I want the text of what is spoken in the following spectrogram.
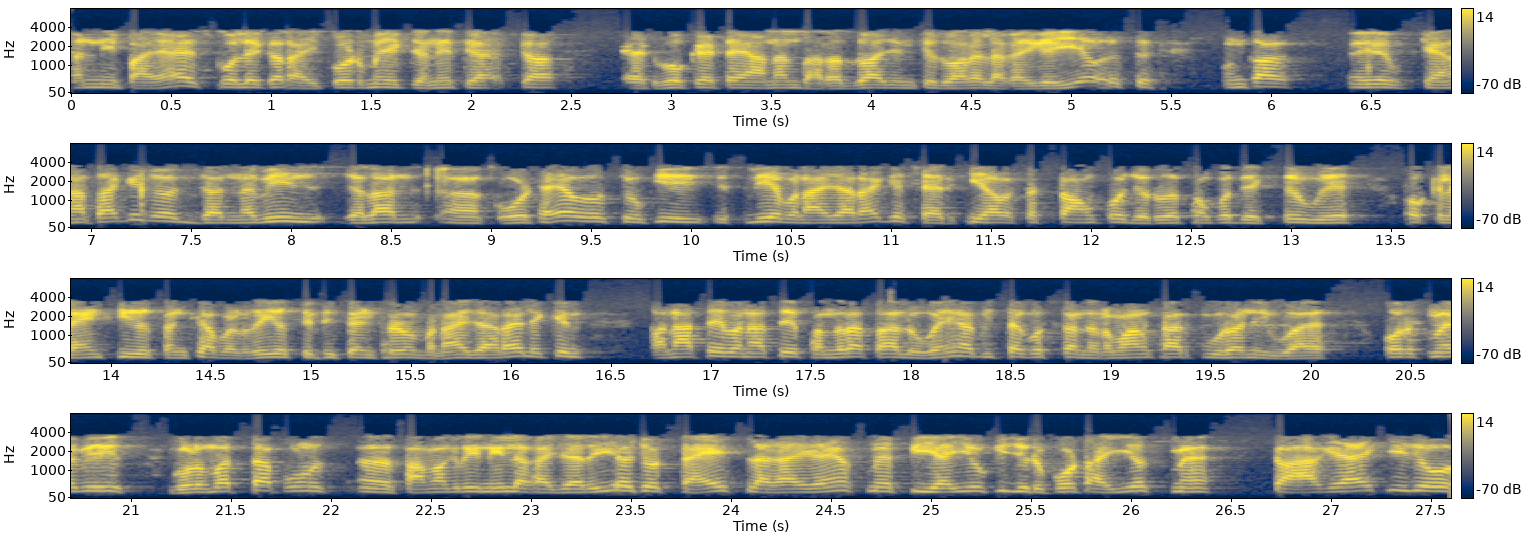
बन नहीं पाया है। इसको लेकर हाईकोर्ट में एक जनहित का एडवोकेट है आनंद भारद्वाज, इनके द्वारा लगाई गई है और उनका कहना था कि जो नवीन जला कोर्ट है, वो क्योंकि इसलिए बनाया जा रहा है कि शहर की आवश्यकताओं को, जरूरतों को देखते हुए और क्लाइंट की जो संख्या बढ़ रही है सिटी सेंटर में बनाया जा रहा है, लेकिन बनाते बनाते पंद्रह साल हो गए हैं, अभी तक उसका निर्माण कार्य पूरा नहीं हुआ है। और उसमें भी गुणवत्तापूर्ण सामग्री नहीं लगाई जा रही है जो टाइल्स लगाए गए हैं, उसमें पीआईओ की जो रिपोर्ट आई है, उसमें कहा गया है कि जो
